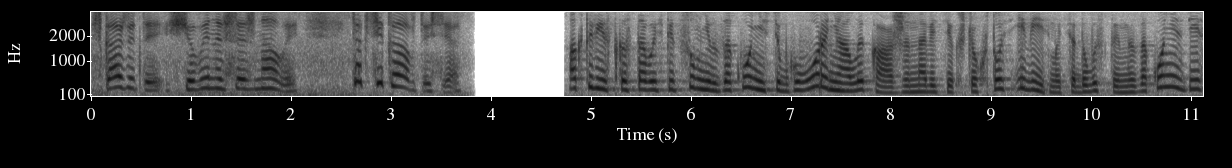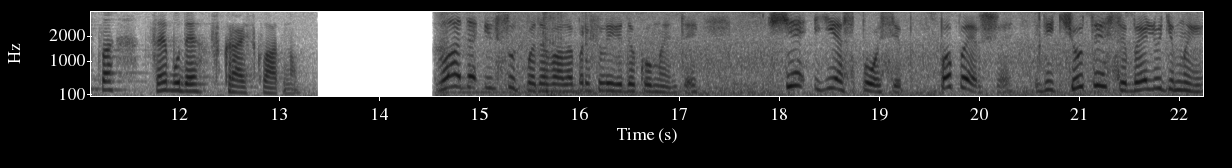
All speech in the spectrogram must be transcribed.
Скажете, що ви не все знали? Так цікавтеся. Активістка ставить під сумнів законність обговорення, але каже, навіть якщо хтось і візьметься довести незаконність дійства, це буде вкрай складно. Влада і в суд подавала брехливі документи. Ще є спосіб. По-перше, відчути себе людьми.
